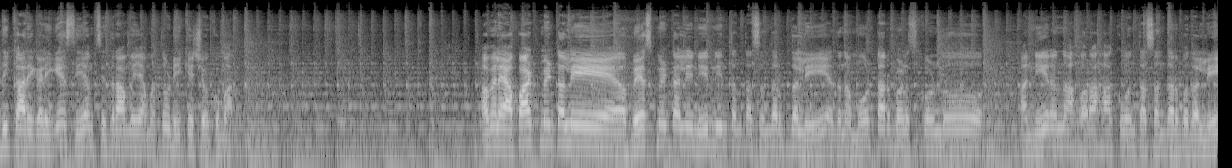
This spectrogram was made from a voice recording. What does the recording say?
ಅಧಿಕಾರಿಗಳಿಗೆ ಸಿಎಂ ಸಿದ್ದರಾಮಯ್ಯ ಮತ್ತು ಡಿ ಕೆ ಶಿವಕುಮಾರ್. ಆಮೇಲೆ ಅಪಾರ್ಟ್ಮೆಂಟಲ್ಲಿ, ಬೇಸ್ಮೆಂಟಲ್ಲಿ ನೀರು ನಿಂತಂತ ಸಂದರ್ಭದಲ್ಲಿ ಅದನ್ನು ಮೋಟಾರ್ ಬಳಸ್ಕೊಂಡು ಆ ನೀರನ್ನು ಹೊರ ಹಾಕುವಂಥ ಸಂದರ್ಭದಲ್ಲಿ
